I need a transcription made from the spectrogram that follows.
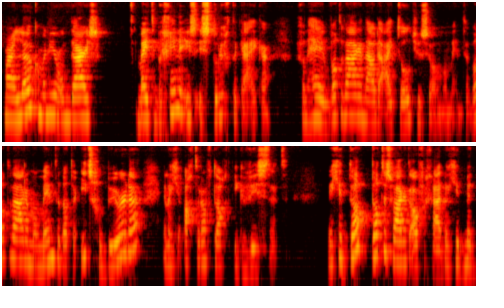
maar een leuke manier om daar eens mee te beginnen is, is terug te kijken. Van hé, hey, wat waren nou de I told you so momenten? Wat waren momenten dat er iets gebeurde en dat je achteraf dacht, ik wist het. Weet je, dat, dat is waar het over gaat. Dat je, met,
